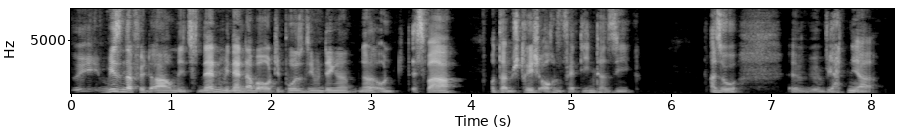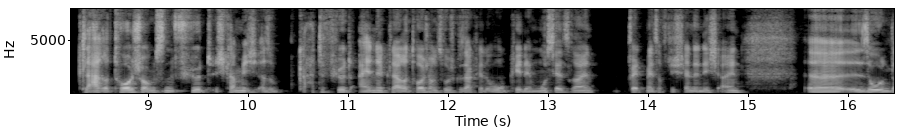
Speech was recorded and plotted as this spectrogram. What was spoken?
wir sind dafür da, um die zu nennen. Wir nennen aber auch die positiven Dinge. Ne? Und es war unterm Strich auch ein verdienter Sieg. Also, äh, wir hatten ja klare Torchancen, führt, ich kann mich, also hatte führt eine klare Torchance, wo ich gesagt hätte, oh, okay, der muss jetzt rein. Fällt mir jetzt auf die Stelle nicht ein. Äh, so und,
